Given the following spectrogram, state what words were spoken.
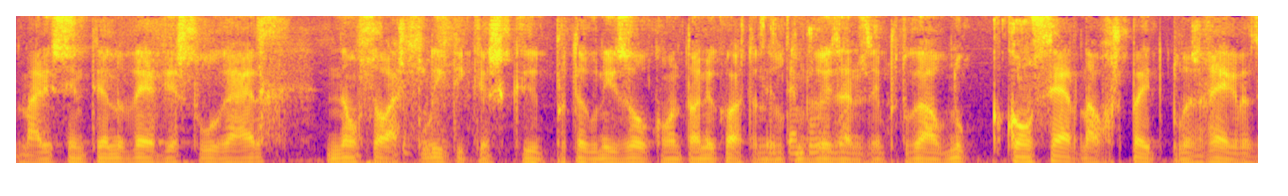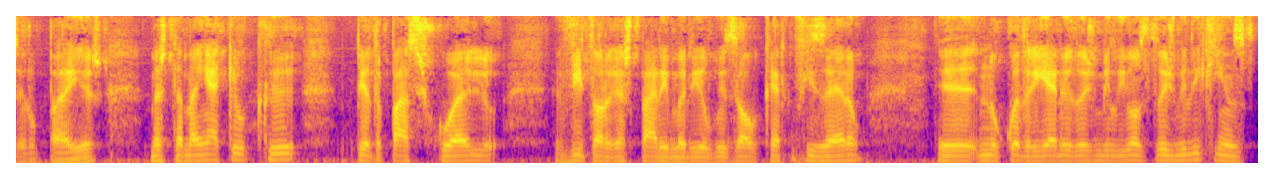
Mário Centeno deve este lugar não só às políticas que protagonizou com António Costa nos últimos dois anos em Portugal, no que concerne ao respeito pelas regras europeias, mas também àquilo que Pedro Passos Coelho, Vítor Gaspar e Maria Luísa Albuquerque fizeram eh, no quadriênio 2011-2015.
